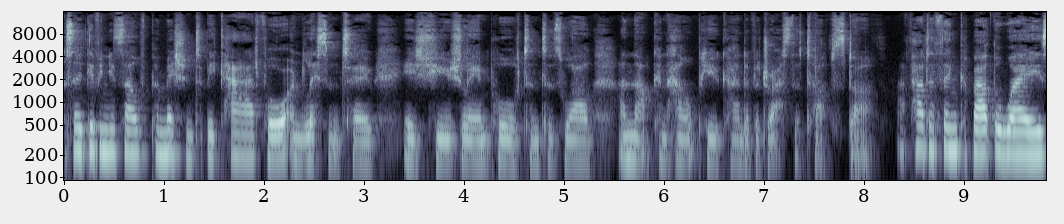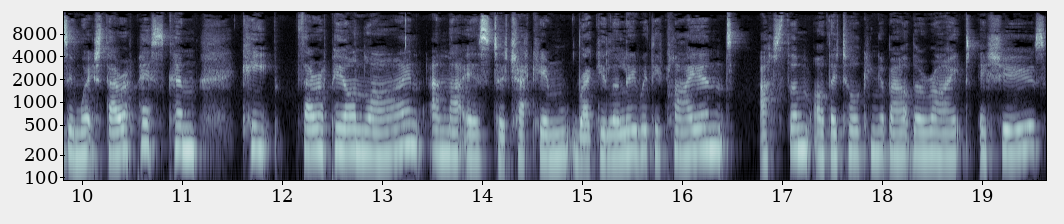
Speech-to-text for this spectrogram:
So giving yourself permission to be cared for and listened to is hugely important as well, and that can help you kind of address the tough stuff. I've had to think about the ways in which therapists can keep therapy online, and that is to check in regularly with your client ask them are they talking about the right issues?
